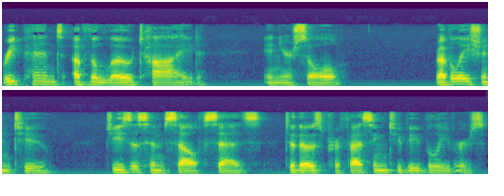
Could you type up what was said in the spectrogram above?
Repent of the low tide in your soul. Revelation 2, Jesus himself says to those professing to be believers,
